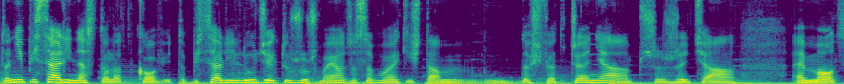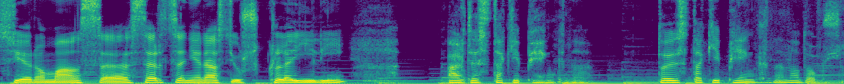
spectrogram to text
To nie pisali nastolatkowie, to pisali ludzie, którzy już mają za sobą jakieś tam doświadczenia, przeżycia, emocje, romanse, serce nieraz już kleili, ale to jest takie piękne. To jest takie piękne, no dobrze.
